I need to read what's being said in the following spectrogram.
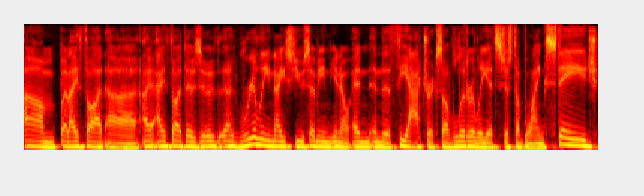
Um, but I thought uh, I, I, thought there was a, really nice use. I mean, you know, and and the theatrics of literally it's just a blank stage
